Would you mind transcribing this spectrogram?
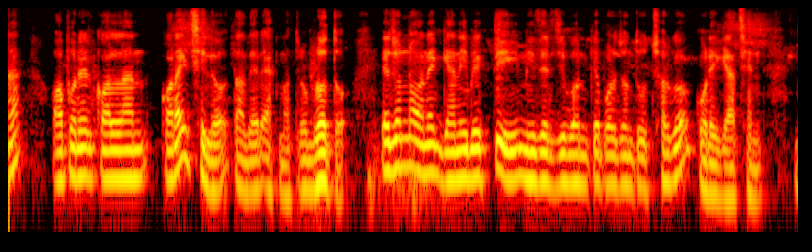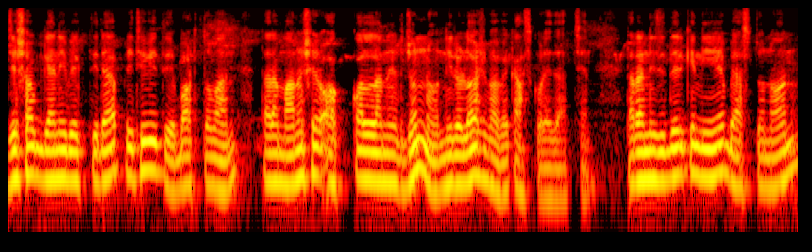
না অপরের কল্যাণ করাই ছিল তাদের একমাত্র ব্রত। এজন্য অনেক জ্ঞানী ব্যক্তি নিজের জীবনকে পর্যন্ত উৎসর্গ করে গেছেন। যেসব জ্ঞানী ব্যক্তিরা পৃথিবীতে বর্তমান, তারা মানুষের অকল্যাণের জন্য নিরলসভাবে কাজ করে যাচ্ছেন। তারা নিজেদেরকে নিয়ে ব্যস্ত নন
